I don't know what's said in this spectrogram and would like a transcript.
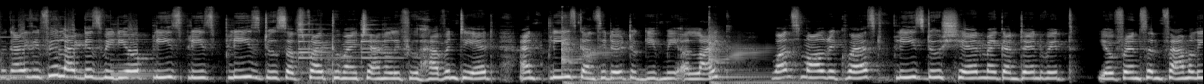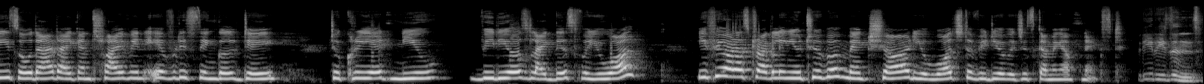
So guys if you like this video please please please do subscribe to my channel if you haven't yet and please consider to give me a like. One small request please do share my content with your friends and family so that I can thrive in every single day to create new videos like this for you all. If you are a struggling YouTuber, make sure you watch the video which is coming up next. Three reasons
